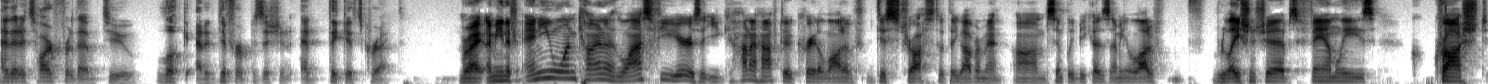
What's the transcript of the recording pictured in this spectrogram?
and then it's hard for them to look at a different position and think it's correct. Right. I mean, if anyone kind of last few years that you kind of have to create a lot of distrust with the government, um, simply because I mean, a lot of relationships, families crushed,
